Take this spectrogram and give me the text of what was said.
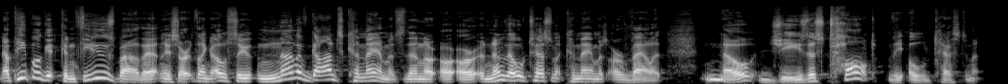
Now people get confused by that and they start thinking, oh, see, none of God's commandments then are, are, are none of the Old Testament commandments are valid. No, Jesus taught the Old Testament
